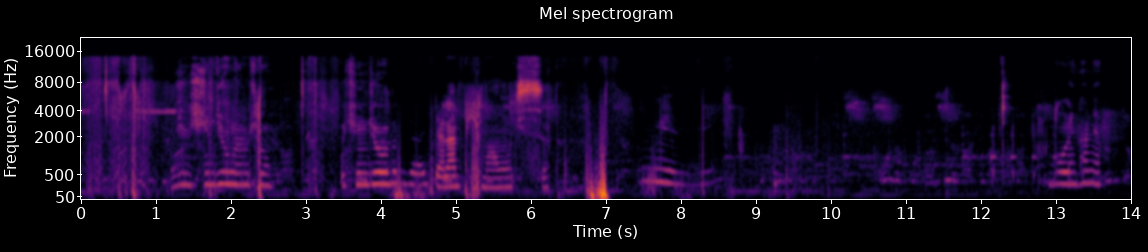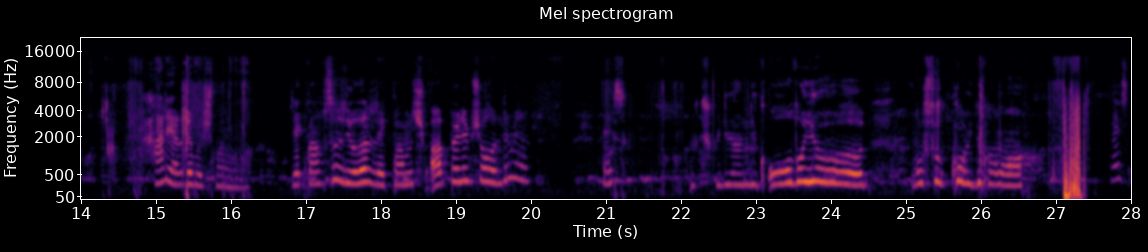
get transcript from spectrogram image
Üçüncü olmuşum. Üçüncü olunca gelen pişmanlık hissi. Bu oyun hani her yerde boşuna oynuyor. Reklamsız diyorlar reklamlı çık. Abi böyle bir şey olabilir mi ya? Neyse. 3 bir yendik. Ağlayın. Nasıl koyduk ama. Neyse.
